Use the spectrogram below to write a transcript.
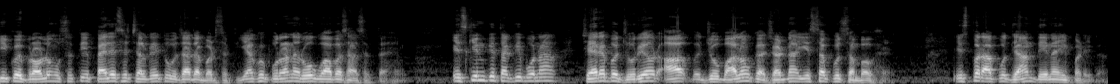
की कोई प्रॉब्लम हो सकती है। पहले से चल रही तो वो ज़्यादा बढ़ सकती है या कोई पुराना रोग वापस आ सकता है। स्किन की तकलीफ़ होना, चेहरे पर झुरिया और आप, जो बालों का झड़ना, ये सब कुछ संभव है। इस पर आपको ध्यान देना ही पड़ेगा।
